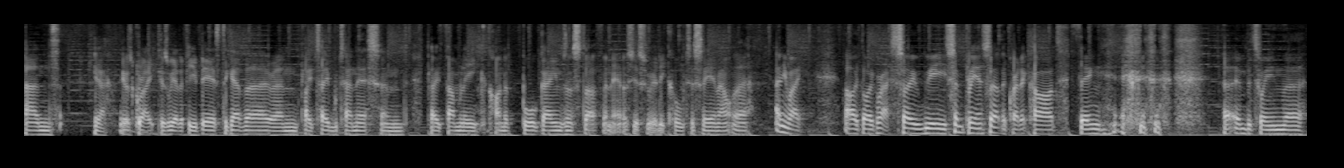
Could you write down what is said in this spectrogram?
And yeah, it was great because we had a few beers together and played table tennis and played family kind of board games and stuff, and it was just really cool to see him out there. Anyway, I digress. So we simply insert the credit card thing in between the,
